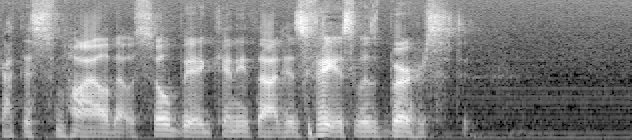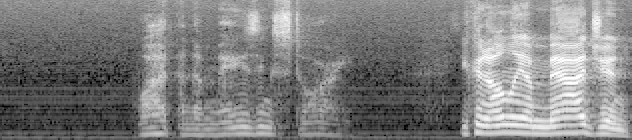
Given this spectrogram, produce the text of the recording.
got this smile that was so big, Kenny thought his face was burst. What an amazing story. You can only imagine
